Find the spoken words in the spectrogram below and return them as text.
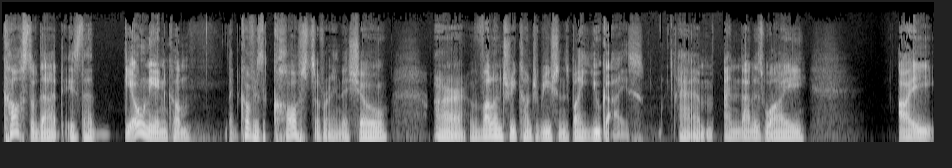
cost of that is that the only income that covers the costs of running this show are voluntary contributions by you guys. Um, and that is why I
